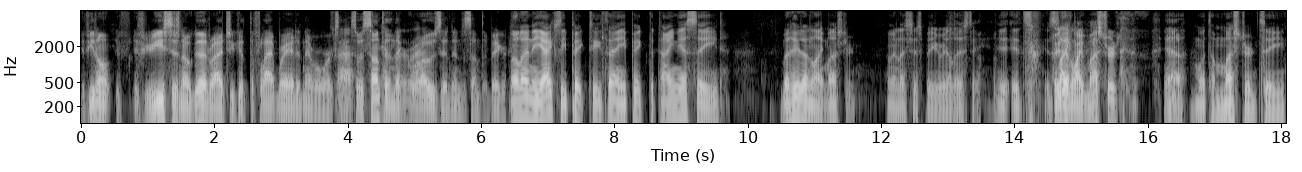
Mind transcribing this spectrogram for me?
if you don't if, if your yeast is no good, right, you get the flatbread, it never works That's out. So it's something that Never right. grows it into something bigger. Well, and he actually picked two things. He picked the tiniest seed, but who doesn't like mustard? I mean, let's just be realistic. It, it's it's Who like doesn't like mustard? Yeah. what's a mustard seed?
